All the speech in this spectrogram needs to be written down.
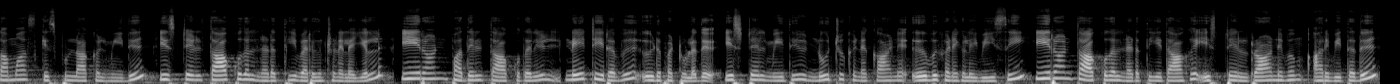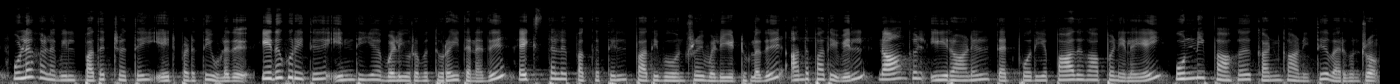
கமாஸ் கிஸ்புல்லாக்கள் மீது இஸ்ரேல் தாக்குதல் நடத்தி வருகின்ற நிலையில் ஈரான் பதில் தாக்குதலில் நேற்றிரவு ஈடுபட்டுள்ளது. இஸ்ரேல் மீது நூற்றுக்கணக்கான ஏவுகணைகளை வீசி ஈரான் தாக்குதல் நடத்தியதாக இஸ்ரேல் ராணுவம் அறிவித்தது. உலகளவில் பதற்றத்தை ஏற்படுத்தியுள்ளது. இதுகுறித்து இந்திய வெளியுறவுத்துறை தனது எக்ஸ்தல பக்கத்தில் பதிவு ஒன்றை வெளியிட்டுள்ளது. அந்த பதிவில் நாங்கள் ஈரானில் தற்போதைய பாதுகாப்பு நிலையை உன்னிப்பாக கண்காணித்து வருகின்றோம்.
